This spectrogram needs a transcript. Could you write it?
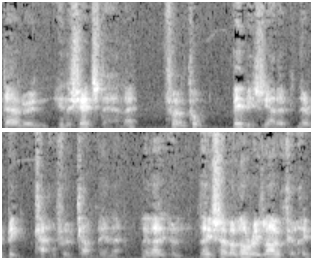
down there in, in the sheds down there. A firm called Bibbies, you know, they're, they're a big cattle food company and they, they used to have a lorry locally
